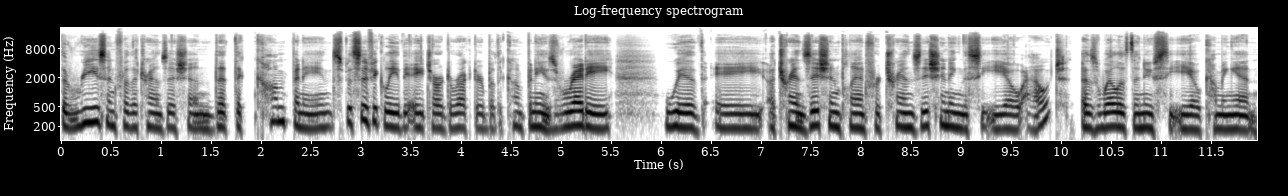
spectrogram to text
the reason for the transition, that the company, specifically the HR director, but the company is ready with a, a transition plan for transitioning the CEO out as well as the new CEO coming in.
